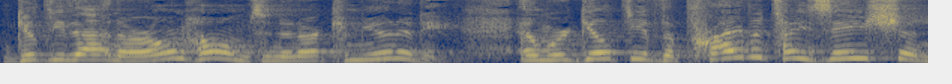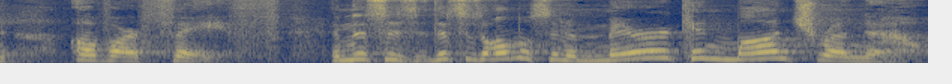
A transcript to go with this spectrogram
We're guilty of that in our own homes and in our community. And we're guilty of the privatization of our faith. And this is, this is almost an American mantra now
